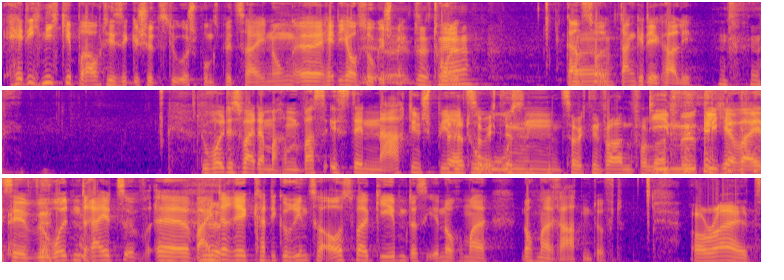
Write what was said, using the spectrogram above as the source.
hätte ich nicht gebraucht, diese geschützte Ursprungsbezeichnung, äh, hätte ich auch so geschmeckt. Äh, toll. Ganz äh. toll. Danke dir, Kali. Du wolltest weitermachen. Was ist denn nach den Spirituosen, ja, den, den die möglicherweise, wir wollten drei äh, weitere Kategorien zur Auswahl geben, dass ihr nochmal noch mal raten dürft. Alright.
